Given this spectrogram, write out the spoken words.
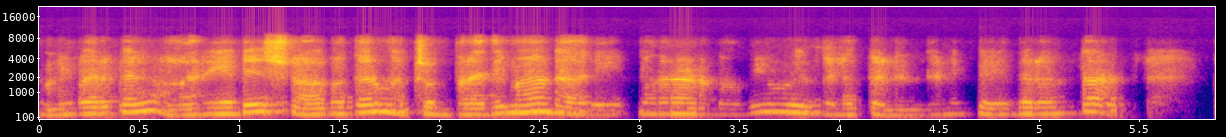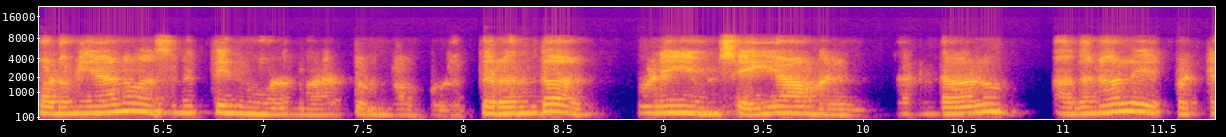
முனிவர்கள் ஆரியகர் ஸ்ராவகர் மற்றும் பிரதிமாதாரி முதலான பவி உயிர்களுக்கு நிந்தனை செய்திருந்தால் கடுமையான வசனத்தின் மூலமாக துன்பம் கொடுத்திருந்தால் வினையும் செய்யாமல் இருந்தாலும் அதனால் ஏற்பட்ட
